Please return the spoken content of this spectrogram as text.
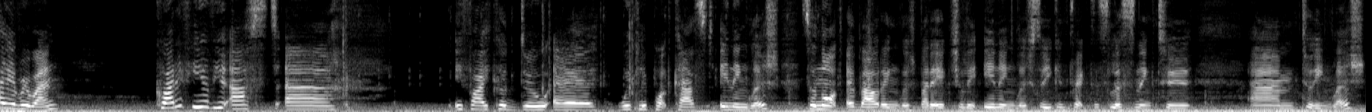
Hi everyone. Quite a few of you asked uh, if I could do a weekly podcast in English. So not about English, but actually in English, so you can practice listening to um, to English.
